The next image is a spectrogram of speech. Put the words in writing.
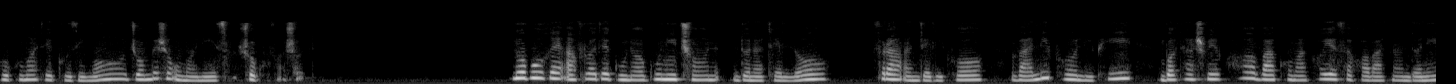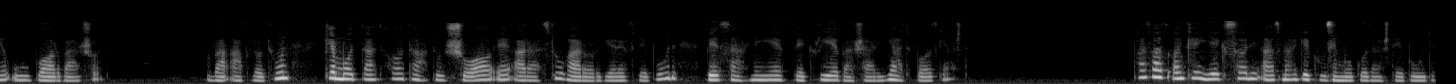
حکومت کوزیمو جنبش اومانیسم شکوفا شد. نبوغ افراد گوناگونی چون دوناتلو، فرا انجلیکو و لیپو لیپی با تشویقها و کمکهای سخاوتمندانه او بارور شد و افلاتون که مدتها تحت شعاع ارسطو قرار گرفته بود به صحنه فکری بشریت بازگشت پس از آنکه یک سالی از مرگ کوزیمو گذشته بود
